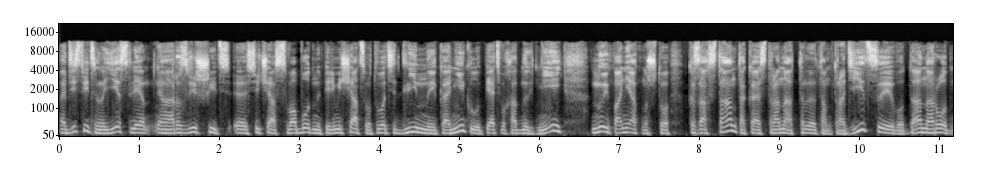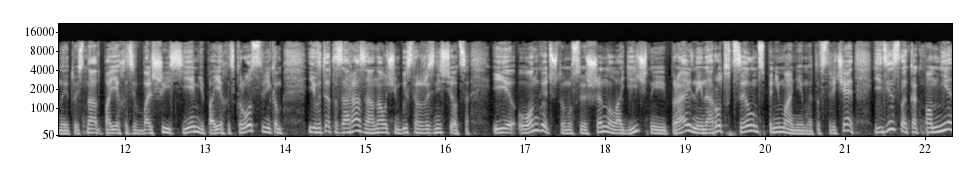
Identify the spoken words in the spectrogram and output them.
э, действительно, если э, разрешить э, сейчас свободно перемещаться вот в эти длинные каникулы, пять выходных дней, ну и понятно, что Казахстан такая страна, тр- там традиции, вот, да, народные, то есть надо поехать в большие семьи, поехать к родственникам, и вот эта зараза, она очень быстро разнесется. И он говорит, что ну совершенно логично и правильно, и народ в целом с пониманием это встречает. Единственное, как по мне,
